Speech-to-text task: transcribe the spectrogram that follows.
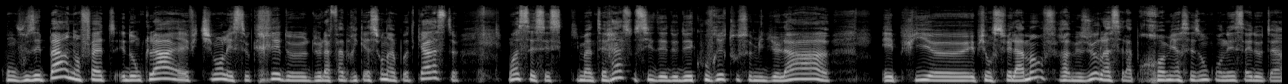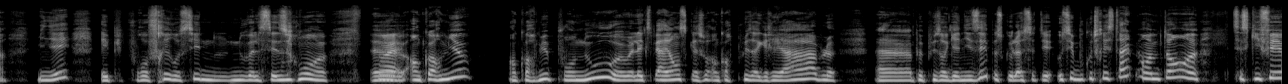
qu'on vous épargne en fait. Et donc là, effectivement, les secrets de, de la fabrication d'un podcast, moi, c'est ce qui m'intéresse aussi, de, de découvrir tout ce milieu-là. Et puis, euh, et puis, on se fait la main au fur et à mesure. Là, c'est la première saison qu'on essaye de terminer. Et puis, pour offrir aussi une nouvelle saison euh, euh, encore mieux. encore mieux pour nous, l'expérience qu'elle soit encore plus agréable, un peu plus organisée, parce que là c'était aussi beaucoup de freestyle, mais en même temps c'est ce qui fait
